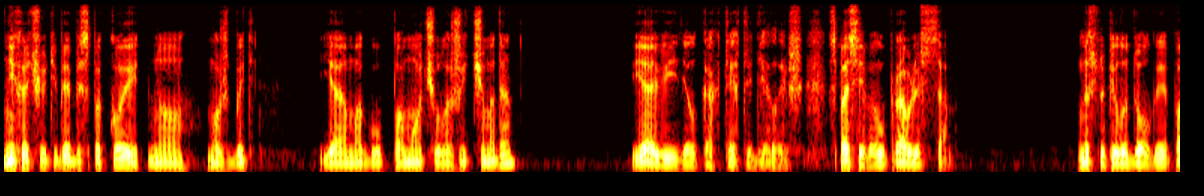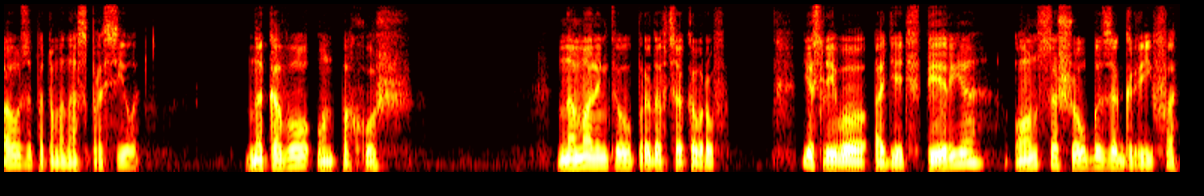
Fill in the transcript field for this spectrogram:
«Не хочу тебя беспокоить, но, может быть, я могу помочь уложить чемодан?» «Я видел, как ты это делаешь. Спасибо, управлюсь сам». Наступила долгая пауза, потом она спросила. «На кого он похож?» На маленького продавца ковров. Если его одеть в перья, он сошел бы за грифа.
